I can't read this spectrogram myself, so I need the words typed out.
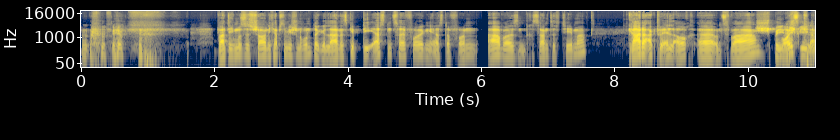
Okay. Warte, ich muss es schauen. Ich habe es nämlich schon runtergeladen. Es gibt die ersten zwei Folgen erst davon, aber es ist ein interessantes Thema. Gerade aktuell auch. Äh, und zwar Spri Voice Spri Club.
